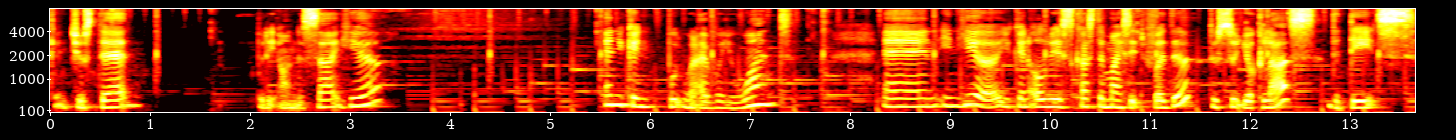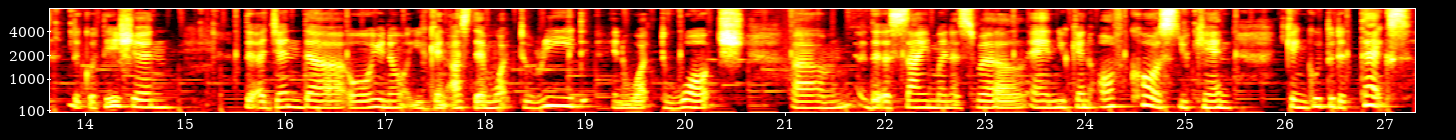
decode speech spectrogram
Can choose that. Put it on the side here. And you can put whatever you want. And in here, you can always customize it further to suit your class, the dates, the quotation, the agenda or you know you can ask them what to read and what to watch um, the assignment as well. And you can of course you can you can go to the text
